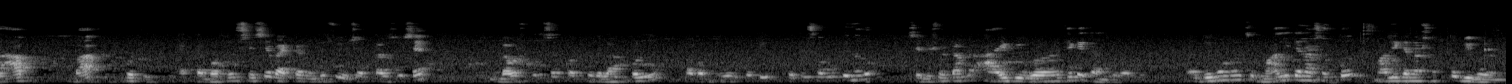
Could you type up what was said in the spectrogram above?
লাভ বা ক্ষতি। একটা বছর শেষে বা একটা নির্দিষ্ট হিসাবকাল শেষে ব্যবসা প্রতিষ্ঠান কতটুকু লাভ করল বা ক্ষতি ক্ষতির সম্মুখীন হলো, সে বিষয়টা আমরা আয় বিবরণী থেকে জানতে পারব। দুই নম্বর হচ্ছে মালিকানা সত্ত্ব মালিকানা সত্ত্ব বিবরণী।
